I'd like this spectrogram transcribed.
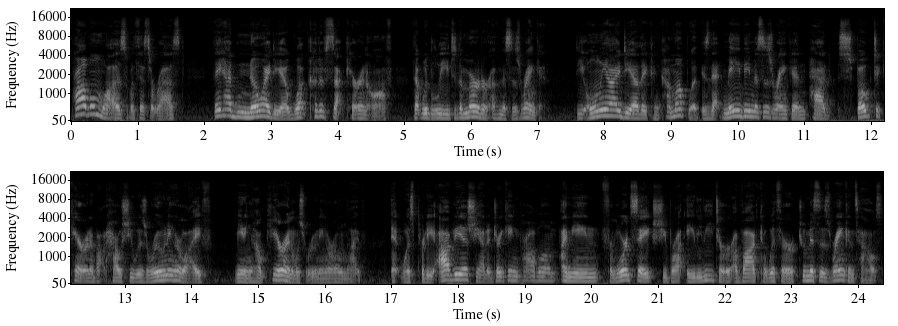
Problem was with this arrest, they had no idea what could have set Karen off that would lead to the murder of Mrs. Rankin. The only idea they can come up with is that maybe Mrs. Rankin had spoke to Karen about how she was ruining her life, meaning how Karen was ruining her own life. It was pretty obvious she had a drinking problem. I mean, for Lord's sake, she brought a liter of vodka with her to Mrs. Rankin's house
